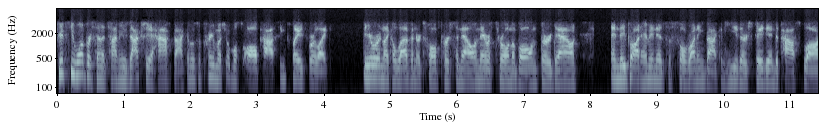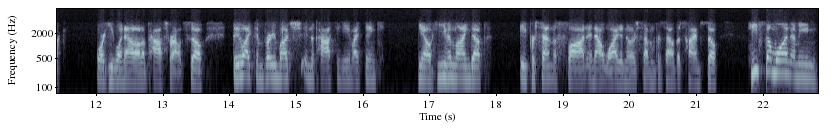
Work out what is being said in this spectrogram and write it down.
51% of the time, he was actually a halfback, and those were pretty much almost all passing plays where like they were in like 11 or 12 personnel and they were throwing the ball on third down, and they brought him in as the sole running back, and he either stayed in to pass block or he went out on a pass route. So they liked him very much in the passing game. I think, you know, he even lined up 8% in the slot and out wide another 7% of the time. So he's someone, I mean,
